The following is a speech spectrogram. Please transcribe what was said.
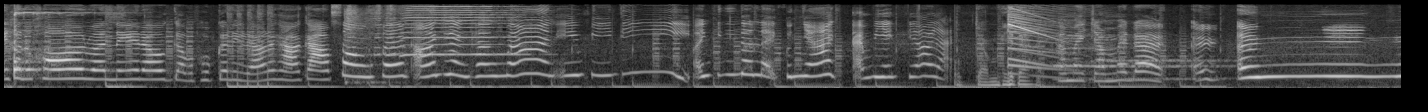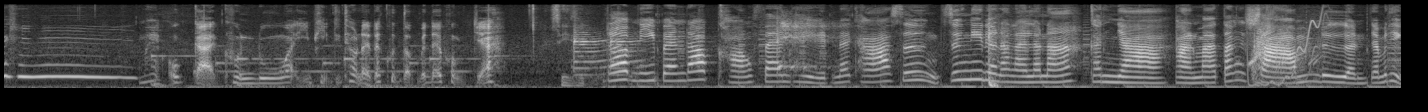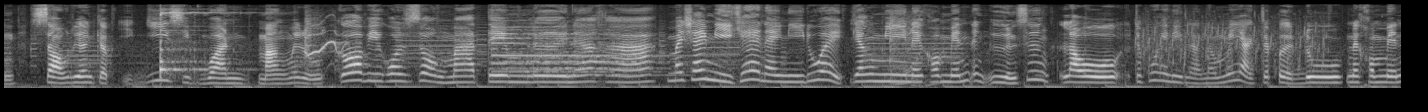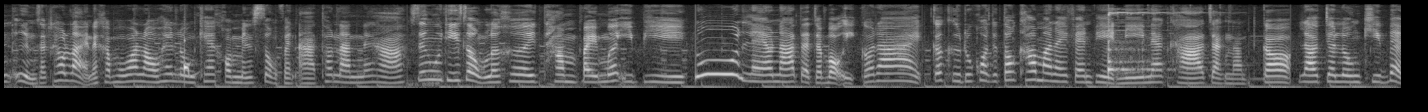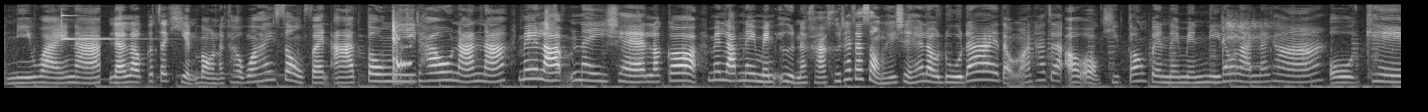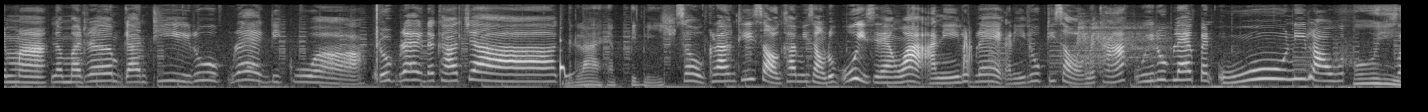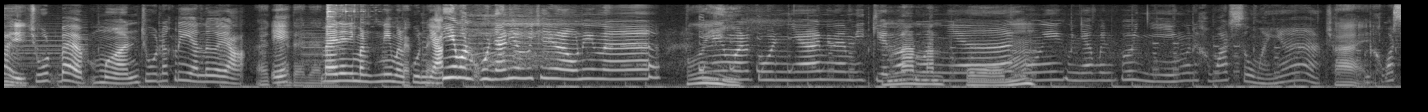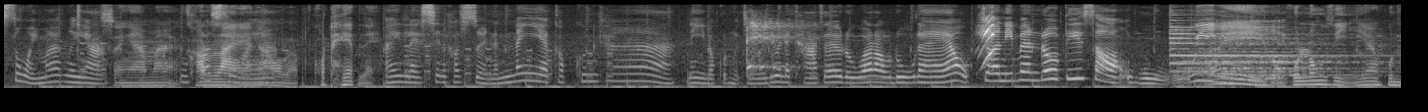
ดีค่ะทุกคน วันนี้เรากลับมาพบกันอีกแล้วนะคะ กับส่งแฟนอาร์ตอย่างทางบ้าน EPD EPD ตัวไหนคุณยักษ์ EPD ตัวไหนจำไม่ได้ทำไมจำไม่ได้เอ้ยเอ้ยไม่ให้โอกาสคุณดูว่า EP ที่เท่าไหร่ถ้าคุณตอบไม่ได้ผมจะ 40 รอบนี้เป็นรอบของแฟนเพจนะคะ ซึ่งซึ่งนี่เดือนอะไรแล้วนะ กันยาผ่านมาตั้ง 3 เดือน ยังไม่ถึง 2 เดือนกับอีก 20 วันมังไม่รู้ ก็มีคนส่งมาเต็มเลยนะคะ ไม่ใช่มีแค่ในนี้ด้วย ยังมีในคอมเมนต์อื่นๆ ซึ่งเราจะพูดไงดีล่ะเราไม่อยากจะเปิดดูในคอมเมนต์อื่นสักเท่าไหร่นะคะ เพราะว่าเราให้ลงแค่คอมเมนต์ส่งแฟนอาร์ตเท่านั้นนะคะ ซึ่งวิธีส่งเราเคยทำไปเมื่อ EP นู่นแล้วนะ แต่จะบอกอีกก็ได้ ก็คือทุกคนจะต้องเข้ามาในแฟนเพจนี้นะคะ จากนั้นก็เราจะลงคลิปแบบนี้ไว้นะ แล้วเราก็จะเขียนบอกนะคะว่าให้ส่งแฟนอาร์ตตรงนี้เท่านั้นนะ ไม่รับในแชทแล้วก็ไม่รับในเมนต์อื่นนะคะ คือถ้าจะส่งเฉยๆให้เราดูได้ แต่ว่าถ้าจะเอาออกคลิปต้องเป็นในเมนต์นี้เท่านั้นนะคะ โอเคมาเรามาเริ่มกันที่รูปแรกดีกว่า รูปแรกนะคะจากเบลล่าแฮปปี้ลิชส่งครั้งที่ 2 ค่ะมี 2 รูปอุ้ยแสดงว่าอันนี้รูปแรก อันนี้รูปที่2นะคะอุ้ยรูปแรกเป็นอู้นี่เราโอ้ยใส่ชุดแบบเหมือนชุดนักเรียนเลยอะเอ้ยเอ๊ะเดี๋ยวเดี๋ยวแม่นี่มันนี่มันแปลกๆคุณยักษ์นี่มันคุณยักษ์นี่มันไม่ใช่เรานี่นะ เฮ้ย นี่มันคุณยักษ์นี่นะมีเขียนว่านั่นคุมันณยักษ์ผม อุ้ยคุณยักษ์เป็นผู้หญิงมันเขาวาดสวยอะใช่ มันเขาวาดสวยมากเลยอะ สวยงามมากมันเขาโคตรลายสวยอะเงาแบบโคตรเทพเลย ไอ้ลายเส้นเขาสวยนั้นเนี่ยขอบคุณค่ะ นี่เรากดหัวใจไว้ด้วยนะคะ จะได้รู้ว่าเราดูแล้วส่วนอันนี้เป็นรูปที่สองโอ้โหเฮ้ยของคุณลงสีเนี่ยคุณ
